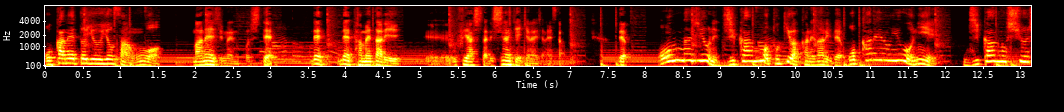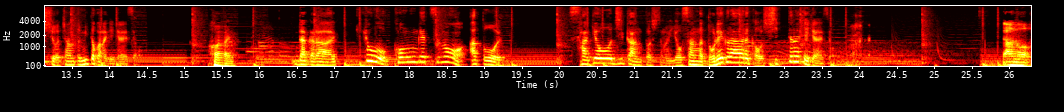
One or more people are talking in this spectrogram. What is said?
お金という予算をマネージメントして、で、で、貯めたり、えー、増やしたりしなきゃいけないじゃないですか。で、同じように時間も時は金なりで、お金のように時間の収支をちゃんと見とかなきゃいけないですよ。はい。だから、今日、今月の、あと、作業時間としての予算がどれぐらいあるかを知ってなきゃいけないんですよ。あの、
